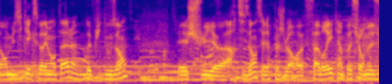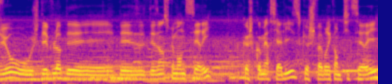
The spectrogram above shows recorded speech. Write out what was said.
en musique expérimentale depuis 12 ans. Et je suis artisan, c'est-à-dire que je leur fabrique un peu sur mesure ou je développe des, instruments de série que je commercialise, que je fabrique en petite série.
